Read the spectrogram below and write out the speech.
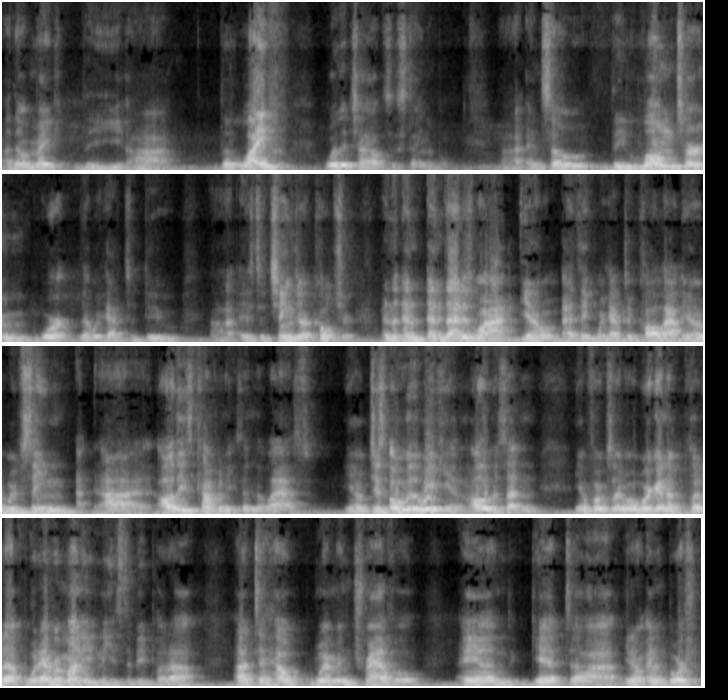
uh, that would make the, uh, the life with a child sustainable. Uh, and so the long term work that we have to do uh, is to change our culture. And, and, and that is why, you know, I think we have to call out, you know, we've seen uh, all these companies in the last, you know, just over the weekend, all of a sudden, you know, folks like, well, we're going to put up whatever money needs to be put up uh, to help women travel and get, uh, you know, an abortion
